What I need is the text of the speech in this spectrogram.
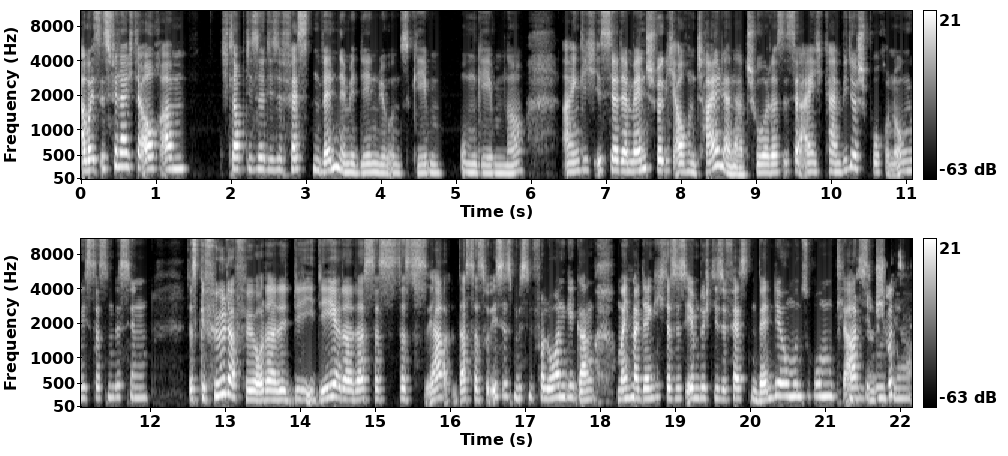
Aber es ist vielleicht ja auch ähm, ich glaube, diese, diese festen Wände, mit denen wir uns geben, umgeben, ne? Eigentlich ist ja der Mensch wirklich auch ein Teil der Natur. Das ist ja eigentlich kein Widerspruch. Und irgendwie ist das ein bisschen das Gefühl dafür oder die, Idee oder dass das, das, ja, dass das so ist, ist ein bisschen verloren gegangen. Und manchmal denke ich, das ist eben durch diese festen Wände um uns rum, klar, Absolut, diesen Schutz. Ja.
